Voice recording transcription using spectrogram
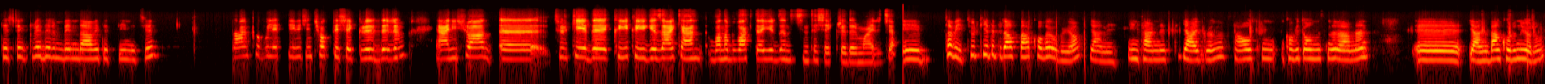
Teşekkür ederim beni davet ettiğin için. Ben kabul ettiğin için çok teşekkür ederim. Yani şu an e, Türkiye'de kıyı kıyı gezerken bana bu vakti ayırdığın için teşekkür ederim ayrıca. Ee, tabii Türkiye'de biraz daha kolay oluyor. Yani internet yaygın. Sağ olsun Covid olmasına rağmen e, yani ben korunuyorum.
